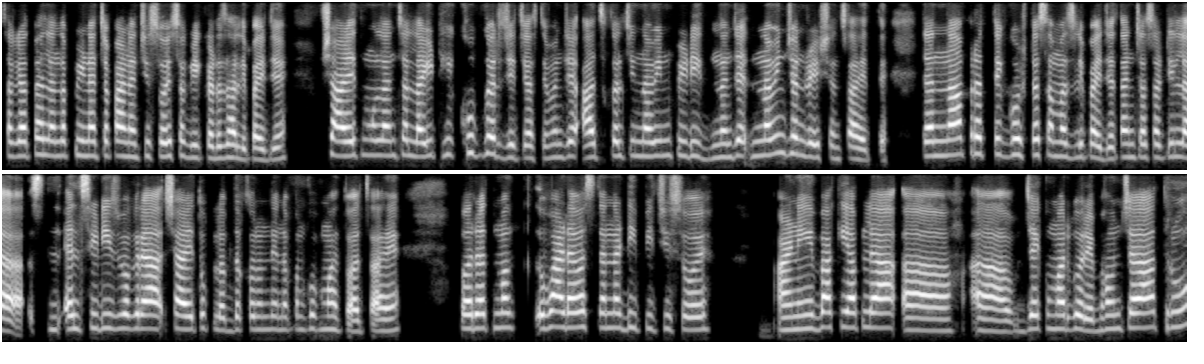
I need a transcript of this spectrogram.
सगळ्यात पहिल्यांदा पिण्याच्या पाण्याची सोय सगळीकडे झाली पाहिजे. शाळेत मुलांच्या लाइट ही खूप गरजेची असते. म्हणजे आजकालची नवीन पिढी म्हणजे नवीन जनरेशन्स आहेत ते. त्यांना प्रत्येक गोष्ट समजली पाहिजे. त्यांच्यासाठी एल सी डीज वगैरे शाळेत उपलब्ध करून देणं पण खूप महत्वाचं आहे. परत मग वाड्या त्यांना डीपीची सोय. आणि बाकी आपल्या जयकुमार गोरे भाऊंच्या थ्रू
